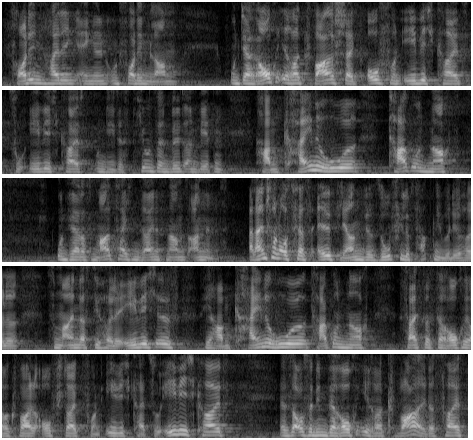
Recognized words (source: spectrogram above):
vor den heiligen Engeln und vor dem Lamm. Und der Rauch ihrer Qual steigt auf von Ewigkeit zu Ewigkeit. Und die das Tier und sein Bild anbeten, haben keine Ruhe, Tag und Nacht. Und wer das Mahlzeichen seines Namens annimmt. Allein schon aus Vers 11 lernen wir so viele Fakten über die Hölle. Zum einen, dass die Hölle ewig ist, sie haben keine Ruhe, Tag und Nacht. Das heißt, dass der Rauch ihrer Qual aufsteigt von Ewigkeit zu Ewigkeit. Es ist außerdem der Rauch ihrer Qual. Das heißt,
